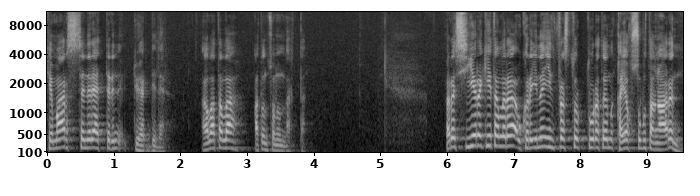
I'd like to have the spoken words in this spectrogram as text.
Химарс сенерәттерін түһәрдилер. Алатала атын сонундарттан. Россия ракеталары Украина инфраструктуратын қайық субытаңарын,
